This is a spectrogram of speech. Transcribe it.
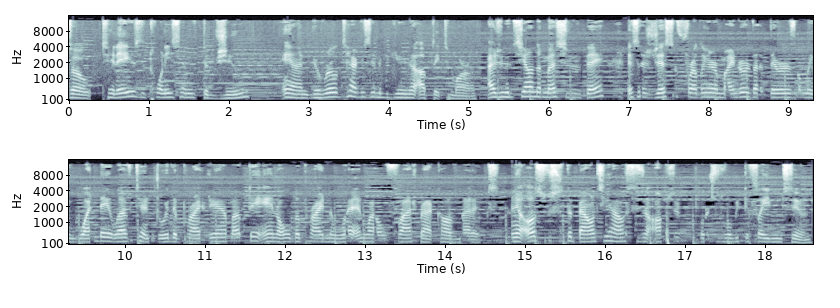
So today is the 27th of June, and Gorilla Tag is going to be giving an update tomorrow. As you can see on the message of the day, it says just a friendly reminder that there is only one day left to enjoy the Pride Jam update and all the Pride and the Wet and Wild flashback cosmetics. And it also says the bouncy houses and obstacle courses will be deflating soon.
